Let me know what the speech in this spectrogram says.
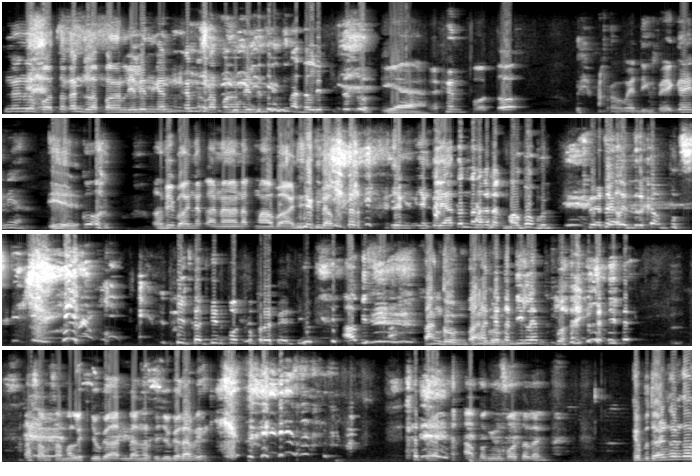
Nggak ngefoto kan di lapangan lilin kan? Kan lapangan lilin kan ada lift itu tuh. Iya. ya kan foto. Wih pro wedding Vega ini ya? Iya. kok lebih banyak anak-anak mabanya yang daftar? Yang yang kelihatan anak-anak maba bun. Ternyata kalender kampus. Dijadiin foto prewedding. Abis Tanggung, bahannya tanggung. ke delete. Bahannya ke delete ah sama-sama lift juga kan nggak ngerti juga Tapi kata abang yang foto kan kebetulan kan kau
